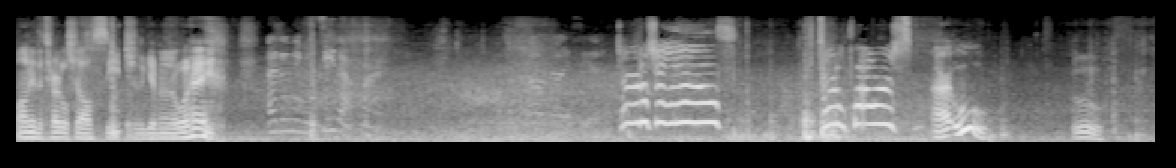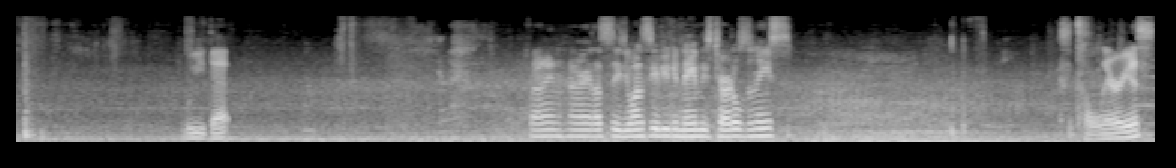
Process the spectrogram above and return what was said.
Only the turtle shell seat should have given it away. I didn't even see that part. Oh, now I see it. Turtle shells! Turtle flowers! Alright, ooh. Ooh. We eat that. Fine. Alright, let's see. Do you want to see if you can name these turtles, Denise? 'Cause it's hilarious.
